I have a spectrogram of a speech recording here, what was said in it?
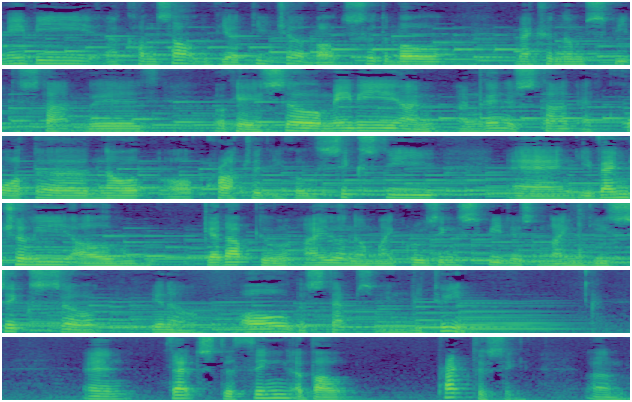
Maybe uh, consult with your teacher about suitable metronome speed to start with, Okay, so maybe I'm, I'm going to start at quarter note or crotchet equals 60 and eventually I'll get up to, I don't know, my cruising speed is 96, so, you know, all the steps in between. And that's the thing about practicing, um,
